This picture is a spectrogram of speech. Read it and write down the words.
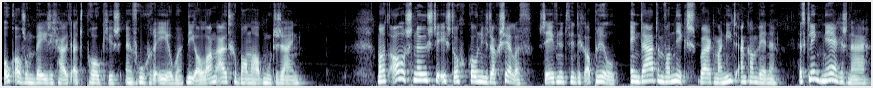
ook als een bezigheid uit sprookjes en vroegere eeuwen, die al lang uitgebannen had moeten zijn. Maar het allersneuste is toch Koningsdag zelf, 27 april. Een datum van niks waar ik maar niet aan kan wennen. Het klinkt nergens naar.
